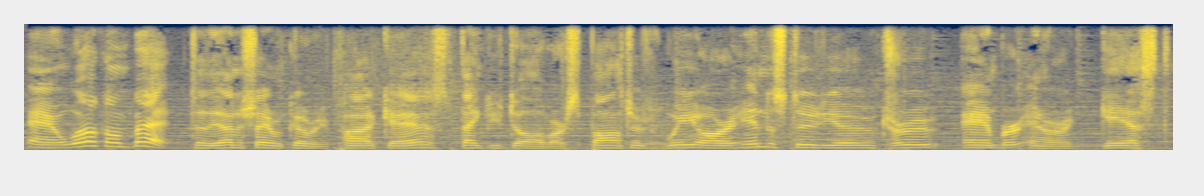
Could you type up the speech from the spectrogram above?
And welcome back to the Unashamed Recovery Podcast. Thank you to all of our sponsors. We are in the studio, Drew, Amber, and our guest,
